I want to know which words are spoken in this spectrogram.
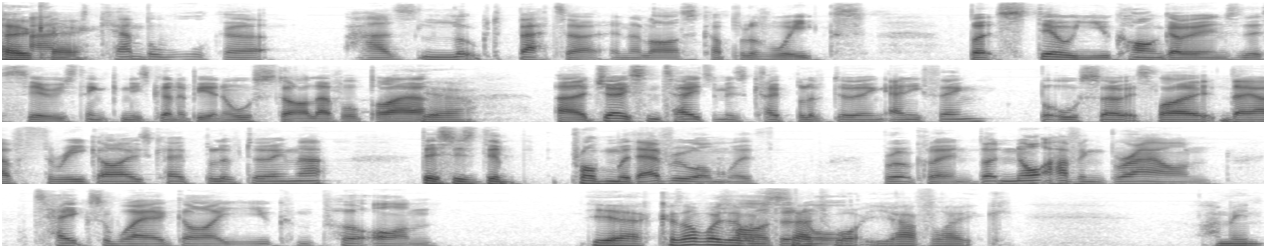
okay, and Kemba Walker has looked better in the last couple of weeks, but still, you can't go into this series thinking he's going to be an all-star level player. yeah, Uh, Jayson Tatum is capable of doing anything, but also it's like they have three guys capable of doing that. This is the problem with everyone with Brooklyn, but not having Brown takes away a guy you can put on. yeah. Because I've always said or- what you have like. I mean,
